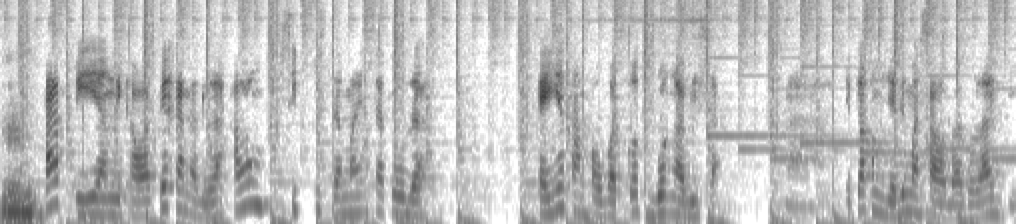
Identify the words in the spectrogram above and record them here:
hmm. tapi yang dikhawatirkan adalah kalau psikis dan mindset lu udah kayaknya tanpa obat kuat gue nggak bisa nah itu akan menjadi masalah baru lagi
